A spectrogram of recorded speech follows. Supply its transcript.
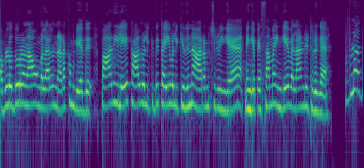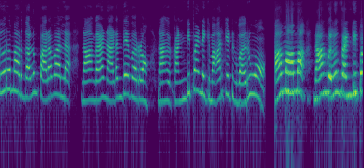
அவ்வளோ தூரம்லாம் உங்களால் நடக்க முடியாது. பாதியிலே கால் வலிக்குது கை வலிக்குதுன்னு ஆரம்பிச்சிடுவீங்க நீங்கள் பேசாமல் இங்கேயே விளாண்டுட்டுருங்க இவ்வளோ தூரமாக இருந்தாலும் பரவாயில்ல. நாங்கள் நடந்தே வர்றோம் நாங்க கண்டிப்பா இன்னைக்கு மார்க்கெட்டுக்கு வருவோம் ஆமா ஆமா நாங்களும் கண்டிப்பா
